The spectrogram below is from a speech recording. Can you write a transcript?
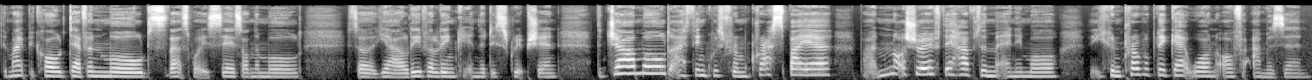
they might be called Devon Moulds. That's what it says on the mould. So yeah, I'll leave a link in the description. The jar mould I think was from Craspire, but I'm not sure if they have them anymore. You can probably get one off Amazon.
